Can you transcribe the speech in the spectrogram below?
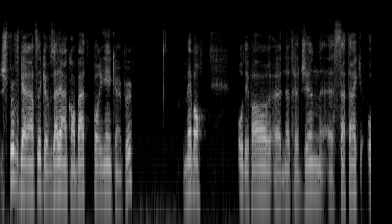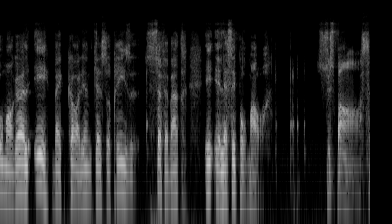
je peux vous garantir que vous allez en combattre pas rien qu'un peu. Mais bon, au départ, euh, notre Jin euh, s'attaque aux Mongols et, ben, Colin, quelle surprise, se fait battre et est laissé pour mort. Suspense.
